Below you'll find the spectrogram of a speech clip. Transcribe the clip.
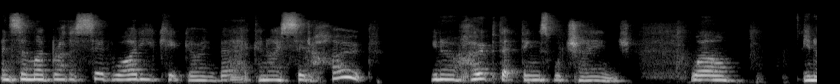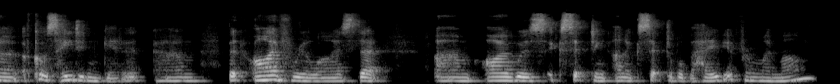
And so my brother said, Why do you keep going back? And I said, Hope, you know, hope that things will change. Well, you know, of course, he didn't get it. Um, but I've realized that um, I was accepting unacceptable behavior from my mum.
